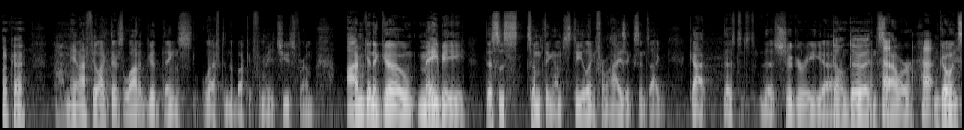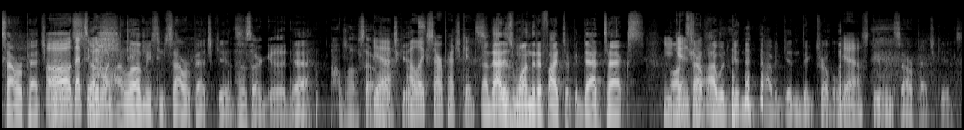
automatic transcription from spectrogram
okay. Oh man, I feel like there's a lot of good things left in the bucket for me to choose from. I'm gonna go. Maybe this is something I'm stealing from Isaac since I got the the sugary. Uh, Don't do it. And sour. huh. I'm going Sour Patch Kids. Oh, that's a good one. I love me some Sour Patch Kids. Those are good. Yeah. I love Sour yeah, Patch Kids. I like Sour Patch Kids. Now that is one that if I took a dad tax, You'd on get in Sour- trouble. I would get in, I would get in big trouble. Yeah. stealing Sour Patch Kids.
